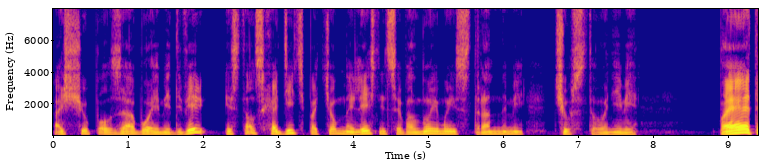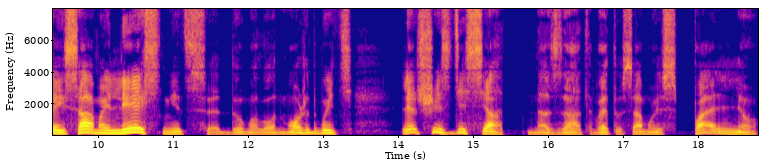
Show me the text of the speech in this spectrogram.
ощупал за обоями дверь и стал сходить по темной лестнице, волнуемой странными чувствованиями. По этой самой лестнице, думал он, может быть, лет шестьдесят назад в эту самую спальню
